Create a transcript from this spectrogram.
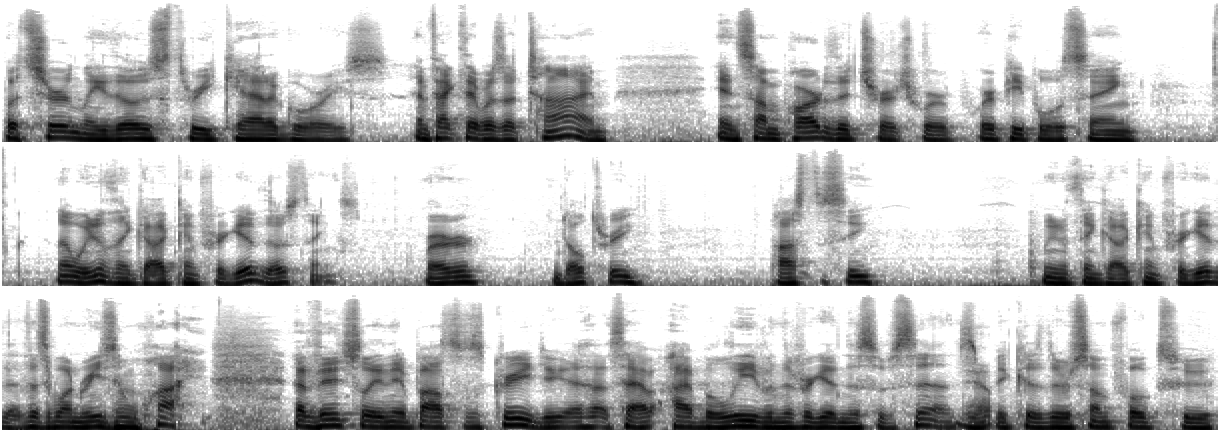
But certainly those three categories. In fact, there was a time in some part of the church where, where people were saying, No, we don't think God can forgive those things. Murder, adultery, apostasy. We don't think God can forgive that. That's one reason why eventually in the Apostles' Creed you have I believe in the forgiveness of sins. Yep. Because there's some folks who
